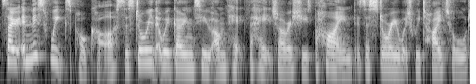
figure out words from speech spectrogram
So, in this week's podcast, the story that we're going to unpick the HR issues behind is a story which we titled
